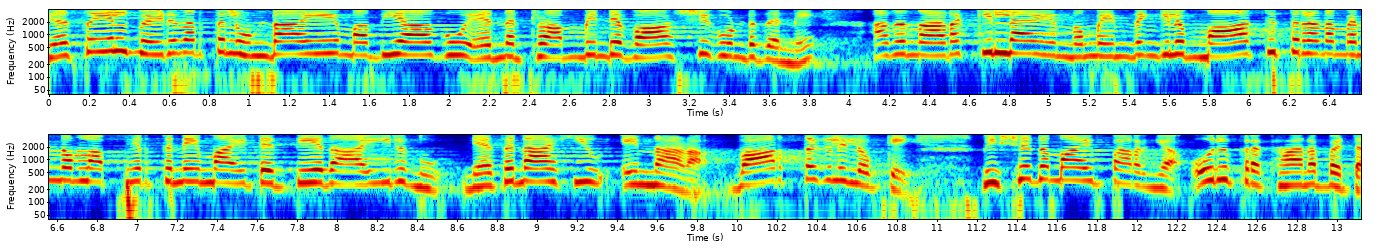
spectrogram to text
ഗസയിൽ വെടിനിർത്തൽ ഉണ്ടായേ മതിയാകൂ എന്ന ട്രംപിന്റെ വാശി കൊണ്ട് തന്നെ അത് നടക്കില്ല എന്നും എന്തെങ്കിലും മാറ്റിത്തരണമെന്നുള്ള അഭ്യർത്ഥനയുമായിട്ട് എത്തിയതായിരുന്നു നെതനാഹ്യു എന്നാണ് വാർത്തകളിലൊക്കെ വിശദമായി പറഞ്ഞ ഒരു പ്രധാനപ്പെട്ട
